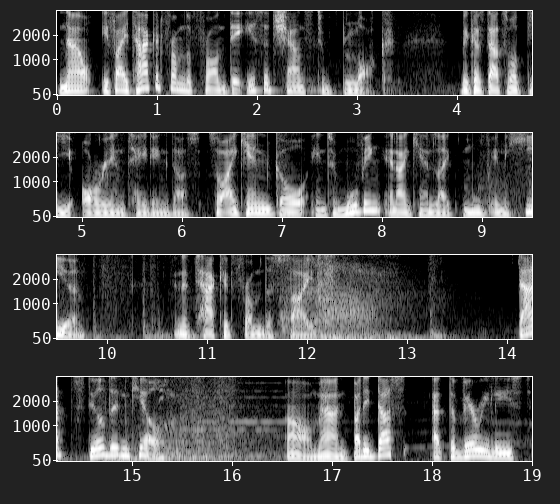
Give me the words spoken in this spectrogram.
Now, if I attack it from the front, there is a chance to block because that's what the orientating does. So I can go into moving and I can like move in here and attack it from the side. That still didn't kill. Oh man, but it does at the very least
